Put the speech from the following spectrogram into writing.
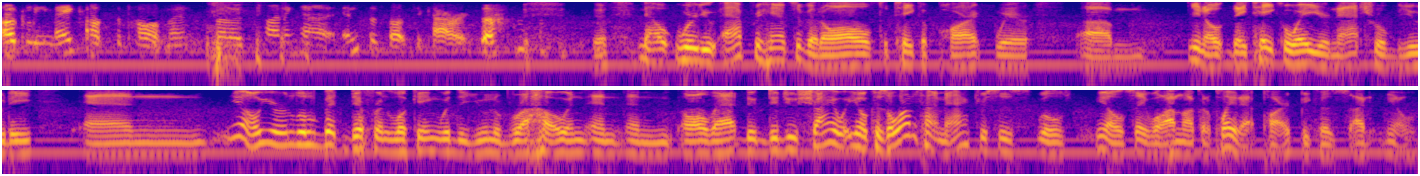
ugly makeup department for turning her into such a character. Now, were you apprehensive at all to take a part where, um, you know, they take away your natural beauty and, you know, you're a little bit different looking with the unibrow and, and, and all that? Did, did you shy away? You know, because a lot of time actresses will, you know, say, well, I'm not going to play that part because, I, you know,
